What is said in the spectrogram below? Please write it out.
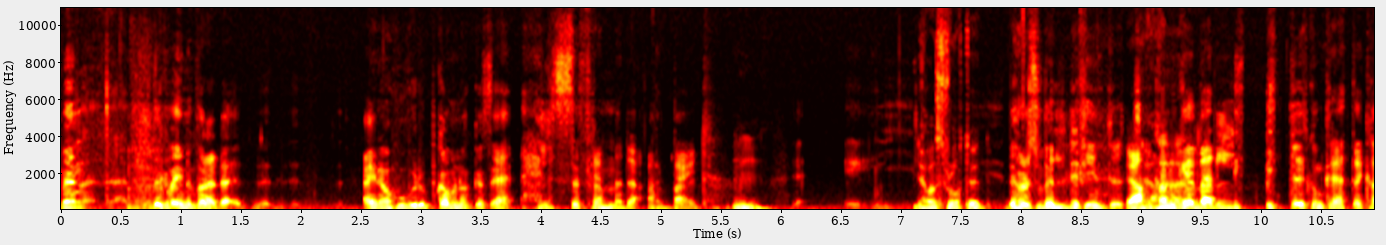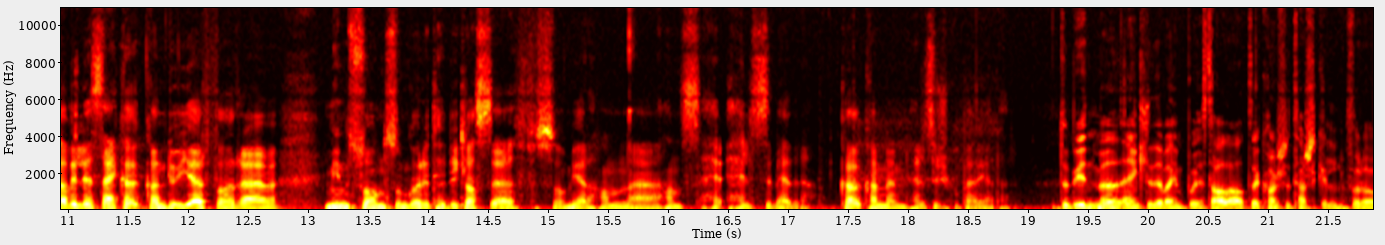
Men du dere var inne på det. En av hovedoppgavene deres er helsefremmende arbeid. Mm. Det høres flott ut. Det høres veldig fint ut. Ja. Kan dere være litt, bitte litt konkrete? Hva vil det si? Hva kan du gjøre for uh, min sønn som går i tredje klasse, som gjør han, uh, hans helse bedre? Hva kan en helsesykepleier gjøre der? Til å begynne med, egentlig det var inne på i stad, at kanskje terskelen for å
